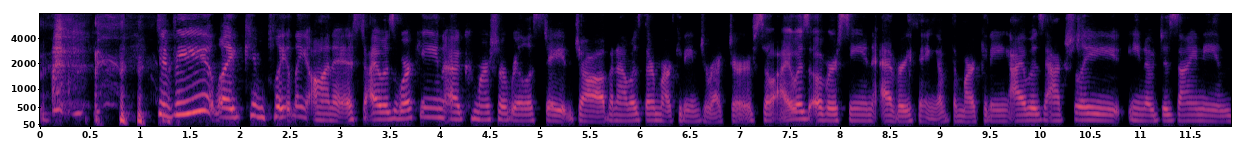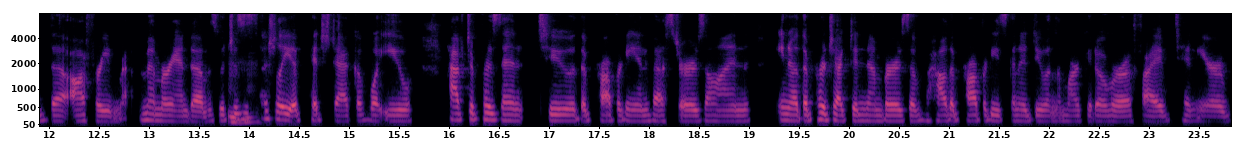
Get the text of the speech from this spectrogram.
to be like completely honest i was working a commercial real estate job and i was their marketing director so i was overseeing everything of the marketing. I was actually you know designing the offering memorandums which is Mhm. essentially a pitch deck of what you have to present to the property investors on you know the projected numbers of how the property is going to do in the market over a five ten year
